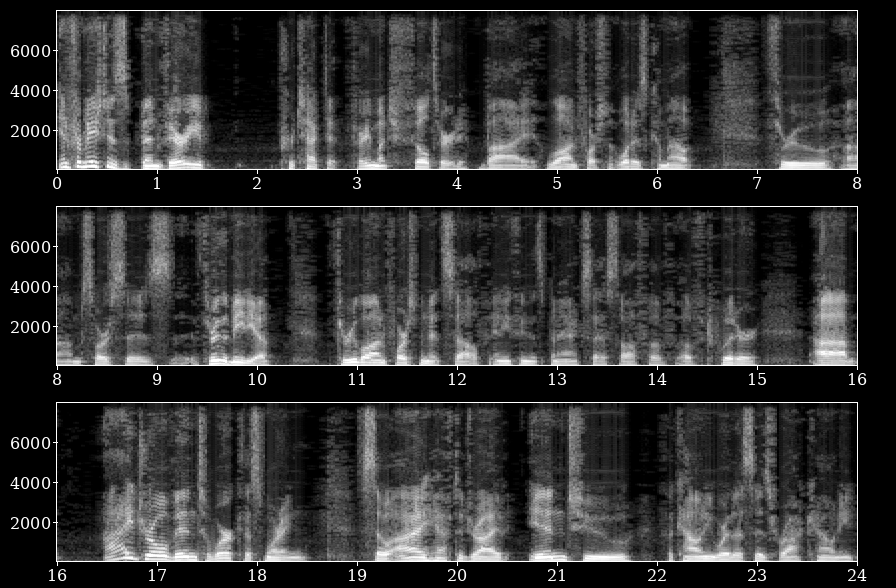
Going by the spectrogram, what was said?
Information has been very protected, very much filtered by law enforcement. What has come out through um, sources, through the media, through law enforcement itself, anything that's been accessed off of, of Twitter. Um, I drove into work this morning, so I have to drive into the county where this is, Rock County.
